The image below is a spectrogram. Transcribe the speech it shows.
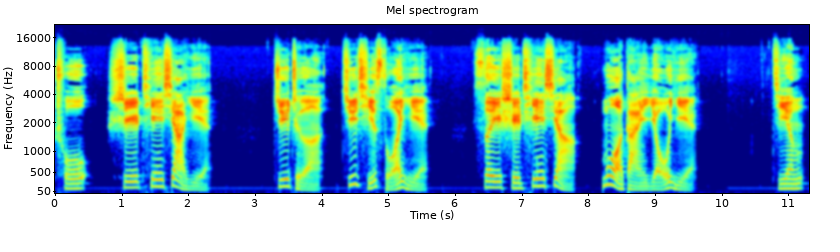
出失天下也。居者居其所也，虽失天下，莫敢有也。经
